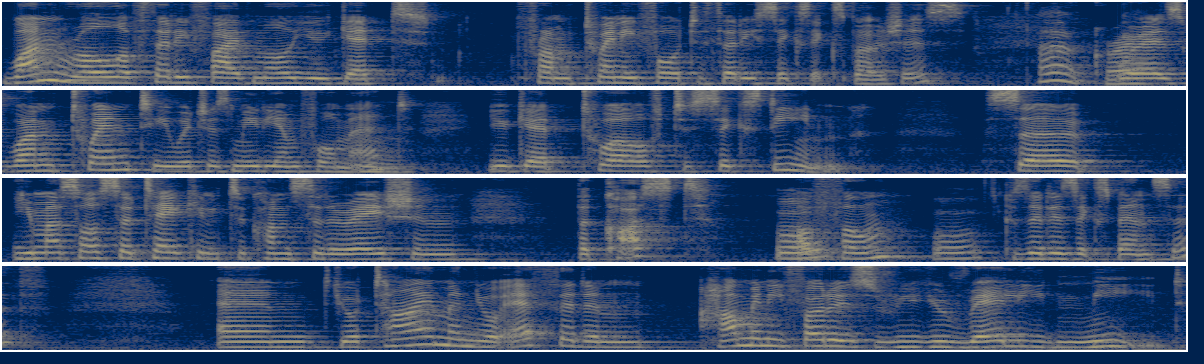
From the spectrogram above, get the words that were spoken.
One roll of 35 mil, you get from 24 to 36 exposures. Oh, great. Whereas 120, which is medium format, Mm. you get 12 to 16. So you must also take into consideration the cost Mm. of film, because it is expensive, and your time and your effort and how many photos re- you really need.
